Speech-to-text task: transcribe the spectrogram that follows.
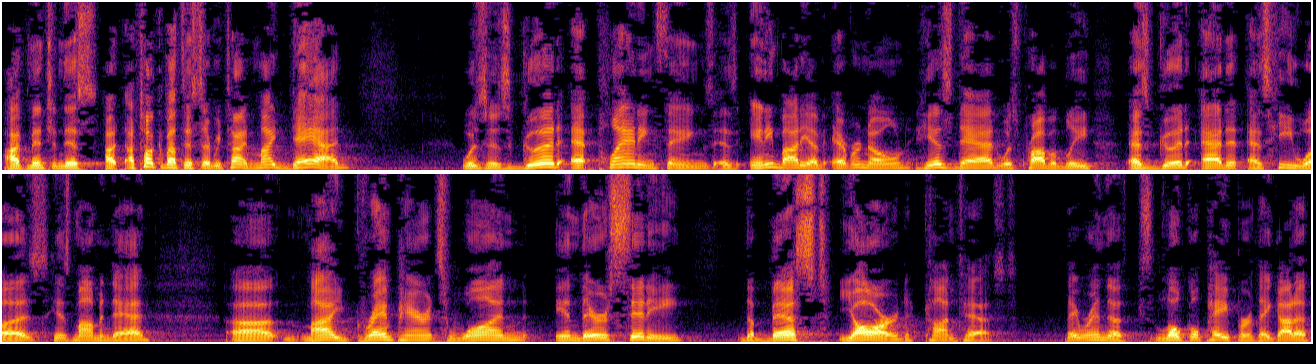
I've mentioned this, I, I talk about this every time. My dad was as good at planning things as anybody I've ever known. His dad was probably as good at it as he was, his mom and dad. Uh, my grandparents won in their city the best yard contest. They were in the local paper. They got a,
